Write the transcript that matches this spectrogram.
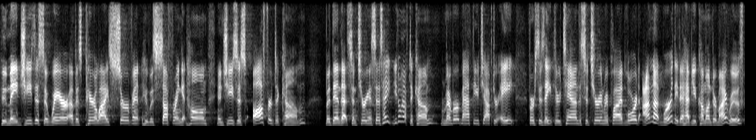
who made Jesus aware of his paralyzed servant who was suffering at home, and Jesus offered to come. But then that centurion says, Hey, you don't have to come. Remember Matthew chapter 8, verses 8 through 10, the centurion replied, Lord, I'm not worthy to have you come under my roof,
